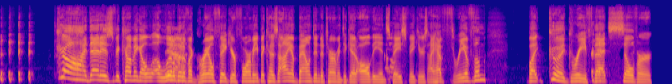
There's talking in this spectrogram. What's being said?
God, that is becoming a, a little bit of a grail figure for me because I am bound and determined to get all the Oh. in space figures. I have three of them, but good grief, that silver.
